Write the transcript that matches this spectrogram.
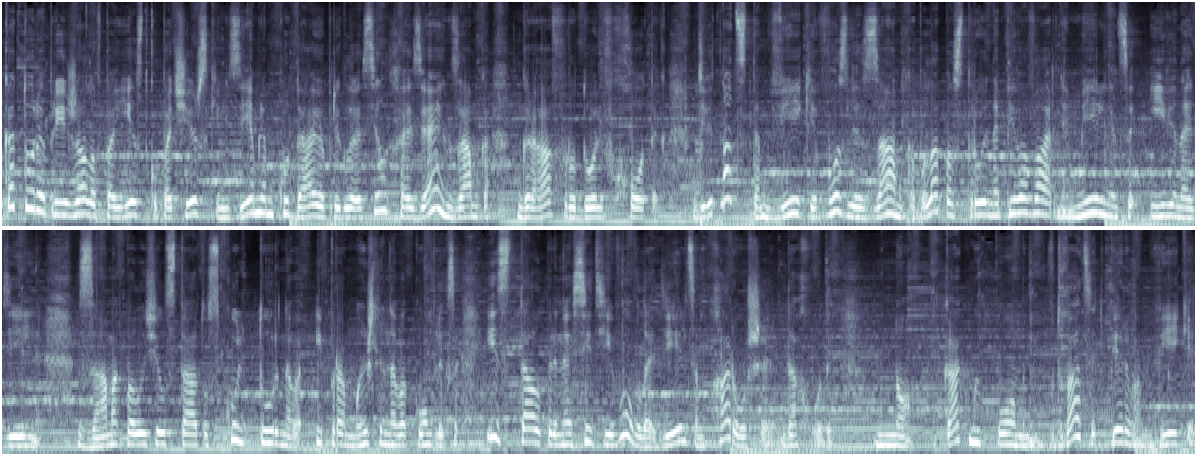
которая приезжала в поездку по чешским землям, куда ее пригласил хозяин замка граф Рудольф Хотек. В XIX веке возле замка была построена пивоварня, мельница и винодельня. Замок получил статус культурного и промышленного комплекса и стал приносить его владельцам хорошие доходы. Но как мы помним, в 21 веке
